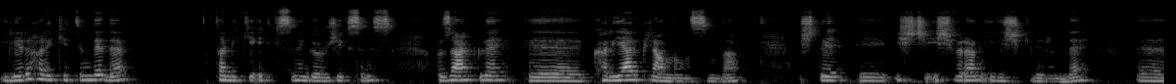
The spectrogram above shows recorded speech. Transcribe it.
ileri hareketinde de tabii ki etkisini göreceksiniz. Özellikle e, kariyer planlamasında, işte e, işçi işveren ilişkilerinde e,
